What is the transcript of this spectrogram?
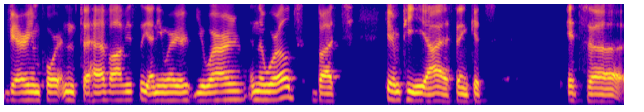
very important to have, obviously, anywhere you are in the world. But here in PEI, I think it's it's a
